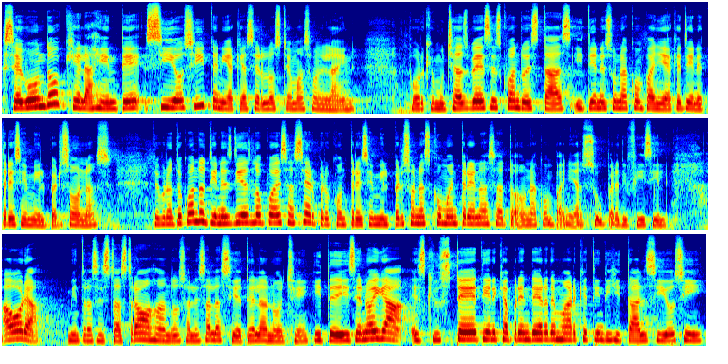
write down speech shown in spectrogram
Segundo, que la gente sí o sí tenía que hacer los temas online, porque muchas veces cuando estás y tienes una compañía que tiene 13 mil personas, de pronto cuando tienes 10 lo puedes hacer, pero con 13 mil personas, ¿cómo entrenas a toda una compañía? Súper difícil. Ahora, mientras estás trabajando, sales a las 7 de la noche y te dicen, oiga, es que usted tiene que aprender de marketing digital sí o sí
